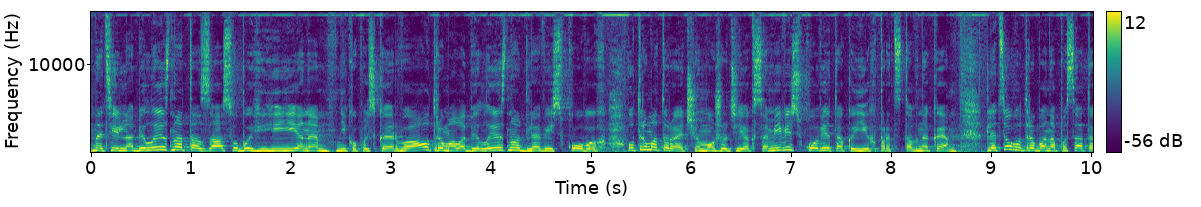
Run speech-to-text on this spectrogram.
націльна білизна та засоби гігієни. Нікопольська РВА отримала білизну для військових. Отримати речі можуть як самі військові, так і їх представники. Для цього треба написати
